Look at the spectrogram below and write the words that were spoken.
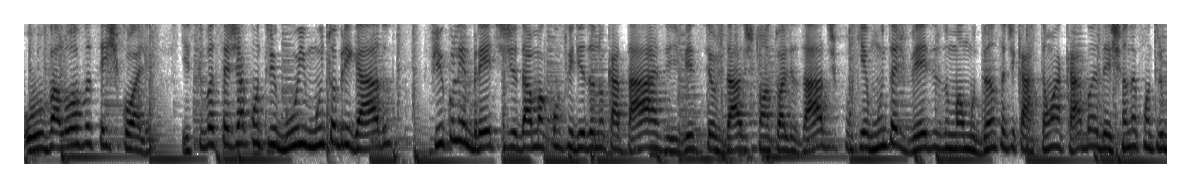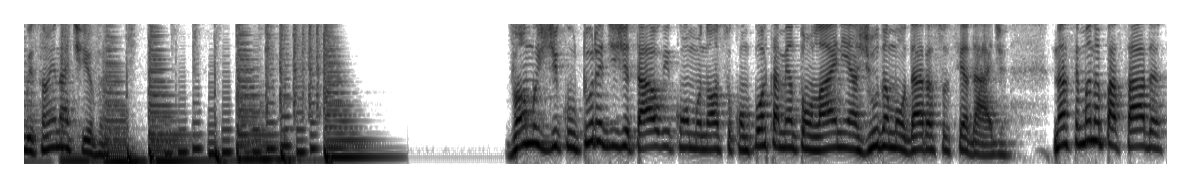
O valor você escolhe. E se você já contribui, muito obrigado. Fica o lembrete de dar uma conferida no Catarse e ver se seus dados estão atualizados, porque muitas vezes uma mudança de cartão acaba deixando a contribuição inativa. Vamos de cultura digital e como nosso comportamento online ajuda a moldar a sociedade. Na semana passada,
